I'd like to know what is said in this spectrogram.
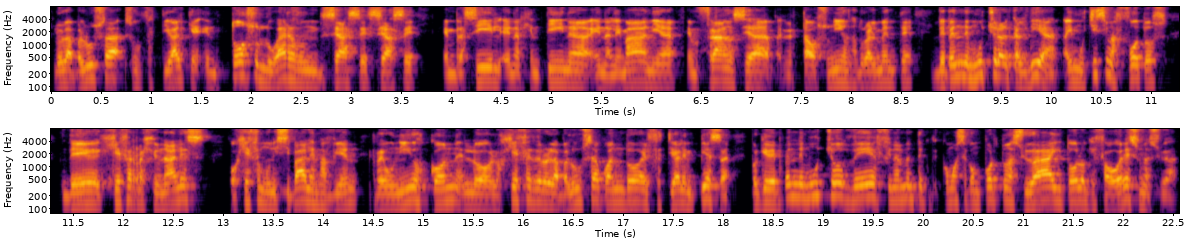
Lollapalooza es un festival que en todos sus lugares donde se hace, se hace en Brasil, en Argentina, en Alemania, en Francia, en Estados Unidos, naturalmente. Depende mucho de la alcaldía. Hay muchísimas fotos de jefes regionales o jefes municipales más bien, reunidos con lo- los jefes de Lollapalooza cuando el festival empieza, porque depende mucho de finalmente cómo se comporta una ciudad y todo lo que favorece una ciudad.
